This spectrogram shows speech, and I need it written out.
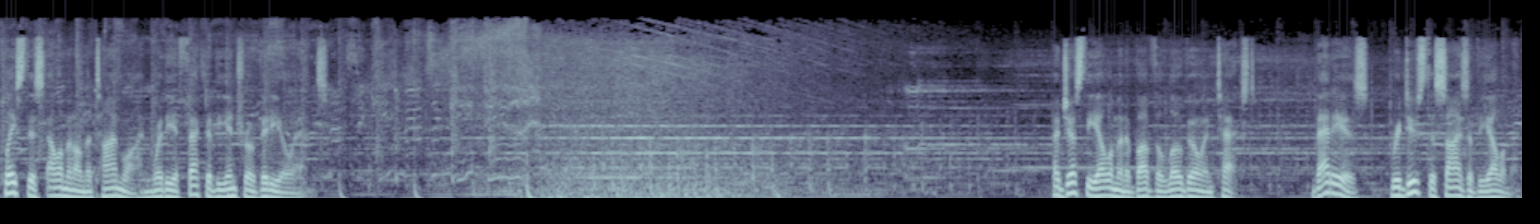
Place this element on the timeline where the effect of the intro video ends. Adjust the element above the logo and text. That is, reduce the size of the element.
